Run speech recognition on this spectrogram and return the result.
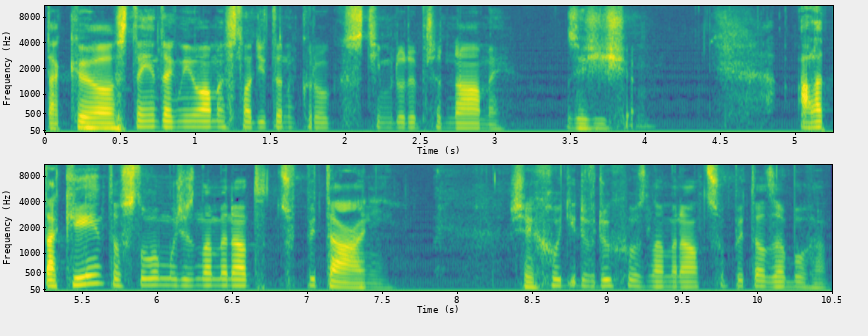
tak eh, stejně tak my máme sladit ten krok s tím, kdo jde před námi, s Ježíšem. Ale taky to slovo může znamenat cupitání. Že chodit v duchu znamená cupitat za Bohem.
